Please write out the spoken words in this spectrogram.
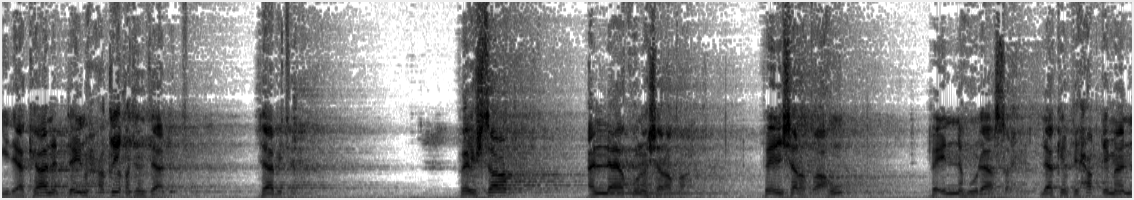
إذا كان الدين حقيقة ثابت ثابتا فيشترط أن لا يكون شرطا. فإن شرطاه فإنه لا يصح لكن في حق من؟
